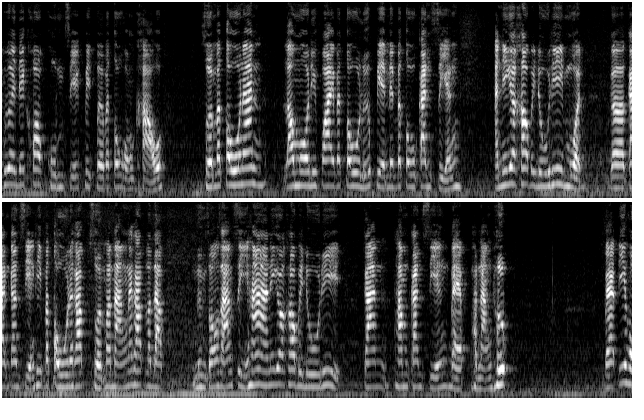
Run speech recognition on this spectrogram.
เพื่อได้ครอบคลุมเสียงปิดเปิดประตูของเขา ส่วนประตูนั้นเราโมดิฟายประตูหรือเปลี่ยนเป็นประตูกันเสียง อันนี้ก็เข้าไปดูที่หมวดการกันเสียงที่ประตูนะครับ ส่วนผนังนะครับ ระดับ 1 2 3 4 5 นี่ก็เข้าไปดูที่การทำการเสียงแบบผนังทึบ แบบที่ 6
